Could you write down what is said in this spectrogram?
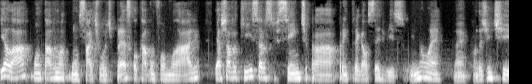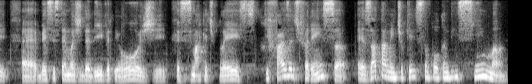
ia lá, montava uma, um site WordPress, colocava um formulário e achava que isso era suficiente para entregar o serviço. E não é, né? Quando a gente é, vê sistemas de delivery hoje, esses marketplaces, o que faz a diferença é exatamente o que eles estão colocando em cima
